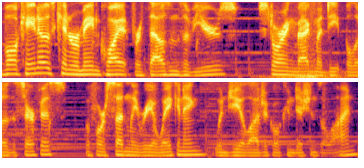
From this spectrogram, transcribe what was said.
Volcanoes can remain quiet for thousands of years, storing magma deep below the surface, before suddenly reawakening when geological conditions align.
